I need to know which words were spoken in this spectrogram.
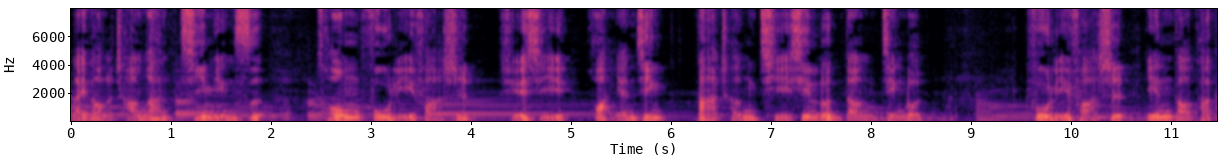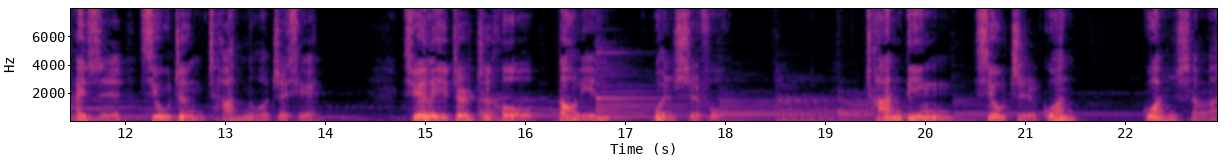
来到了长安西明寺，从富礼法师学习《华严经》。大乘起信论等经论，复礼法师引导他开始修正禅挪之学。学了一阵儿之后，道林问师傅：“禅定修止观，观什么？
